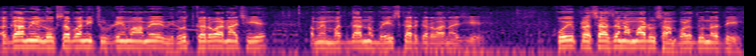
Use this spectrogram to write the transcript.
આગામી લોકસભાની ચૂંટણીમાં અમે વિરોધ કરવાના છીએ, અમે મતદાનનો બહિષ્કાર કરવાના છીએ. કોઈ પ્રશાસન અમારું સાંભળતું નથી.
